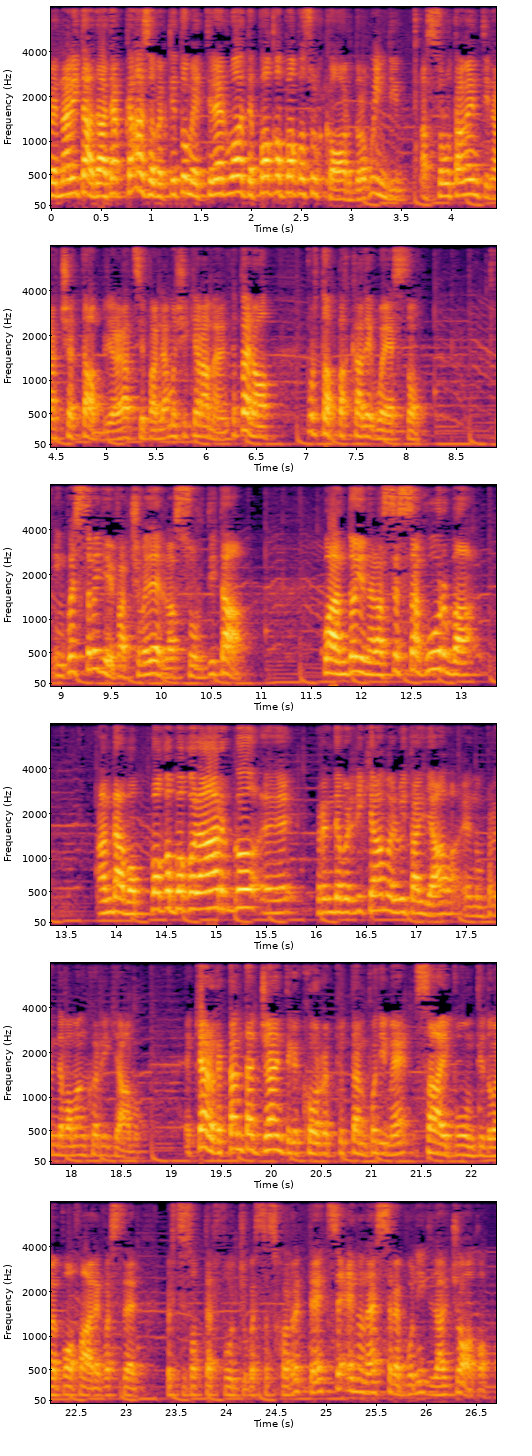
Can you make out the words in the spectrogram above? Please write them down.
penalità date a caso perché tu metti le ruote poco poco sul cordolo, quindi assolutamente inaccettabile, ragazzi, parliamoci chiaramente. Però, purtroppo accade questo. In questo video vi faccio vedere l'assurdità quando io nella stessa curva andavo poco poco largo, e prendevo il richiamo e lui tagliava e non prendeva manco il richiamo. È chiaro che tanta gente che corre più tempo di me sa i punti dove può fare queste, questi sotterfugi, queste scorrettezze e non essere puniti dal gioco.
